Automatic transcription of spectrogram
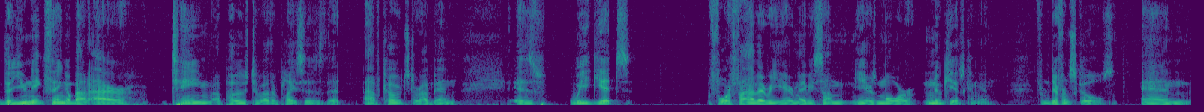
the unique thing about our team opposed to other places that I've coached or I've been is we get four or five every year, maybe some years more, new kids come in from different schools. And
